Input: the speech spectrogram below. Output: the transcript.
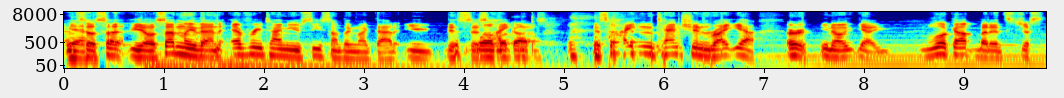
and Yeah. so, so you know suddenly then every time you see something like that you this is Well, up. this heightened tension, right? Yeah, or you know, yeah, look up, but it's just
